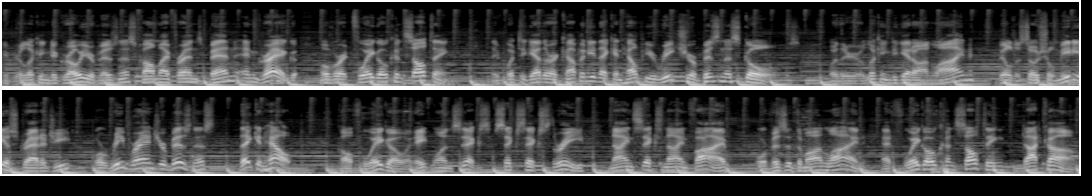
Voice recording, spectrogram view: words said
If you're looking to grow your business, call my friends Ben and Greg over at Fuego Consulting. They put together a company that can help you reach your business goals. Whether you're looking to get online, build a social media strategy, or rebrand your business, they can help. Call Fuego at 816 663 9695 or visit them online at fuegoconsulting.com.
